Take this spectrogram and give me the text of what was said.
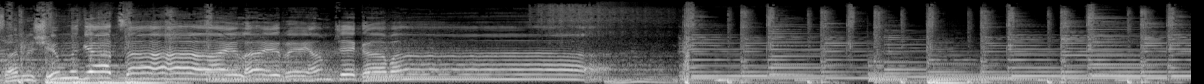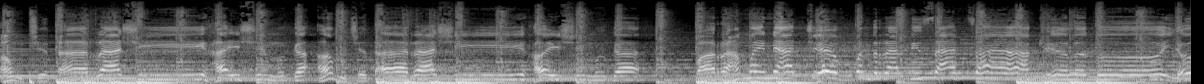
सण शिमग्याचा आयलाय रे आमचे गावा. आमचे दाराशी हाय शिमगा आमचे दाराशी. हाय शिमगा बारा महिन्याचे पंधरा दिवसाचा खेळतो यो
